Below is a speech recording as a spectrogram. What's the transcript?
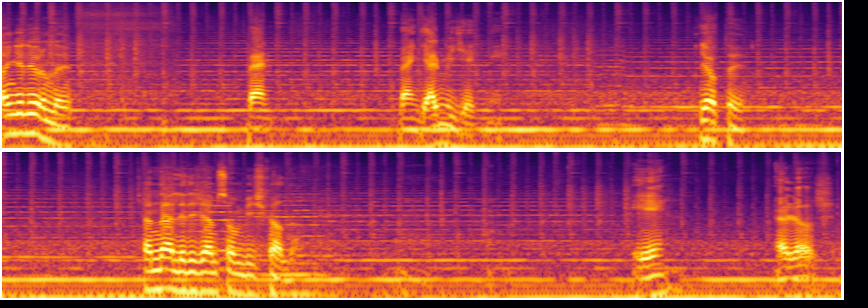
Ben geliyorum dayı. Ben, ben gelmeyecek miyim? Yok dayı. Kendi halledeceğim son bir iş kaldı. İyi, öyle olsun.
